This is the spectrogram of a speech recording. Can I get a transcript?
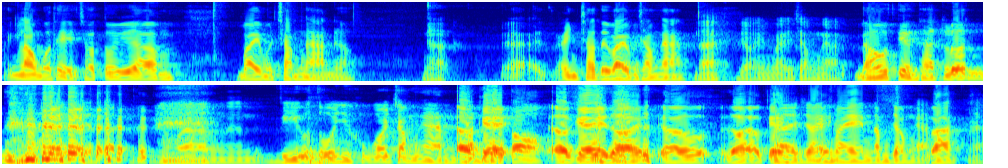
anh Long có thể cho tôi um, vay 100 ngàn được không? Yeah. Dạ. Dạ, anh cho tôi vay 100 ngàn Đây, cho anh vay 100 ngàn Đâu, tiền thật luôn Đấy, tiền thật. Nhưng mà ví của tôi như không có trăm ngàn Ok, to. ok rồi ờ, Rồi, ok Đây, cho anh vay 500 ngàn Vâng à.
